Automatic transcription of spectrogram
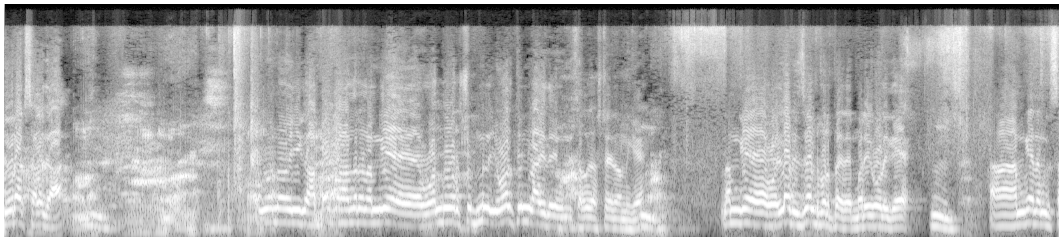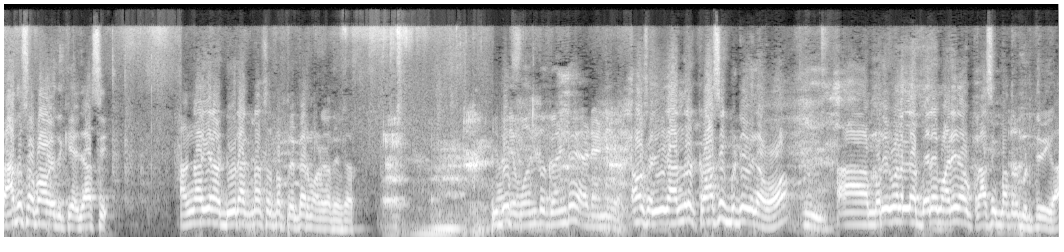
ಡ್ಯೂರಾಕ್ ಸಲಗ. ಇವನು ಈಗ ಹಬ್ಬ ಅಂದ್ರೆ ನಮ್ಗೆ ಒಂದು ವರ್ಷದ ಮೇಲೆ ಏಳು ತಿಂಗಳಾಗಿದೆ ಇವನು ಸಲಗ ಅಷ್ಟೇ ನಮಗೆ. ನಮ್ಗೆ ಒಳ್ಳೆ ರಿಸಲ್ಟ್ ಬರ್ತಾ ಇದೆ ಮರಿಗಳಿಗೆ. ನಮಗೆ ನಮ್ಗೆ ಸಾಧು ಸ್ವಭಾವ ಇದಕ್ಕೆ ಜಾಸ್ತಿ. ಹಂಗಾಗಿ ನಾವು ಡ್ಯೂರಾಕ್ನ ಸ್ವಲ್ಪ ಪ್ರಿಪೇರ್ ಮಾಡ್ಕೋತೀವಿ ಸರ್. ಇದು ಒಂದು ಗಂಟೆ ಎರಡು ಎಣ್ಣೆ. ಹೌದು ಸರ್ ಈಗ ಅಂದ್ರೆ ಕ್ರಾಸಿಗೆ ಬಿಟ್ಟಿವಿ ನಾವು. ಆ ಮರಿಗಳೆಲ್ಲ ಬೇರೆ ಮಾಡಿ ನಾವು ಕ್ರಾಸಿಗೆ ಮಾತ್ರ ಬಿಡ್ತೀವಿ ಈಗ.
